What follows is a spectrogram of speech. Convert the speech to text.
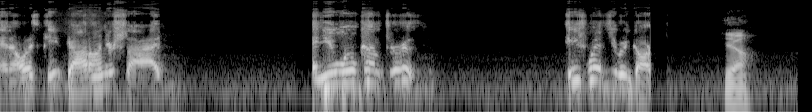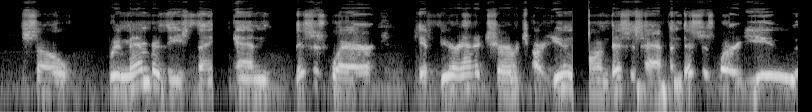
and always keep God on your side, and you will come through. He's with you regardless. Yeah. So remember these things. And this is where, if you're in a church or you know and this has happened, this is where you,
